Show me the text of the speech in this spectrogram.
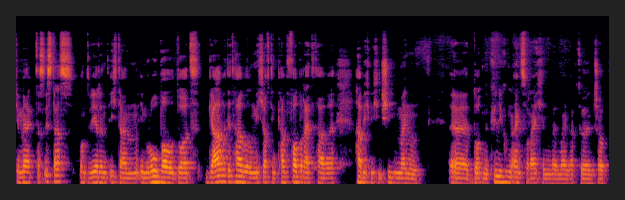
gemerkt, das ist das. Und während ich dann im Rohbau dort gearbeitet habe und mich auf den Kampf vorbereitet habe, habe ich mich entschieden, meinen äh, dort eine Kündigung einzureichen bei meinem aktuellen Job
